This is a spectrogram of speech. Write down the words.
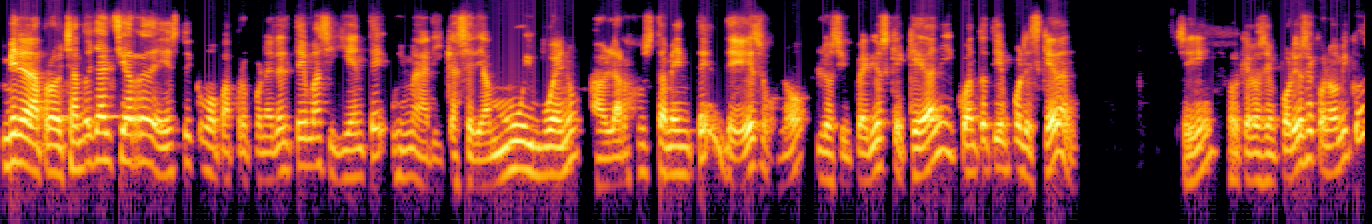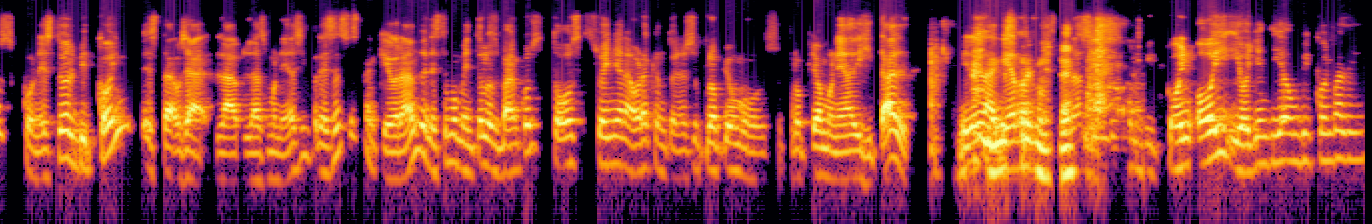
miren, aprovechando ya el cierre de esto y como para proponer el tema siguiente, uy, marica, sería muy bueno hablar justamente de eso, ¿no? Los imperios que quedan y cuánto tiempo les quedan. ¿Sí? Porque los emporios económicos, con esto del Bitcoin, está, o sea, la- las monedas impresas se están quebrando. En este momento los bancos, todos sueñan ahora con tener su, propio, su propia moneda digital. Miren la guerra que están haciendo con Bitcoin hoy y hoy en día un Bitcoin vale,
